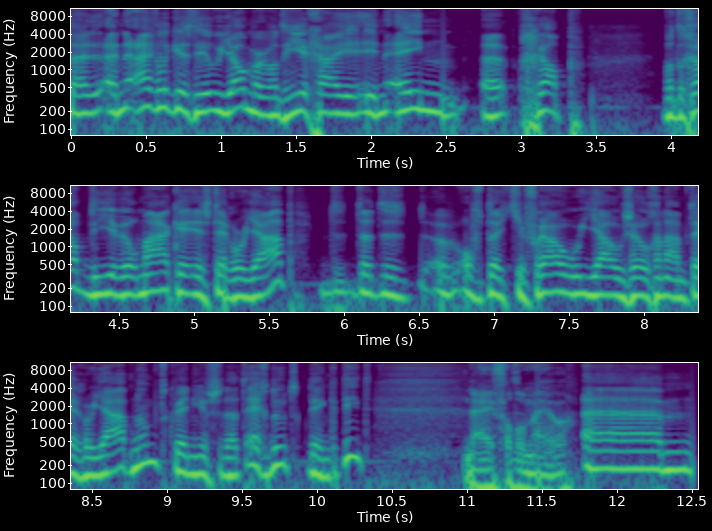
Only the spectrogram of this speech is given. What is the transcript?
En eigenlijk is het heel jammer, want hier ga je in één eh, grap. Want de grap die je wil maken is Terror Jaap. Dat is, eh, of dat je vrouw jou zogenaamd Terror Jaap noemt. Ik weet niet of ze dat echt doet. Ik denk het niet. Nee, valt wel mee hoor. Ehm,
